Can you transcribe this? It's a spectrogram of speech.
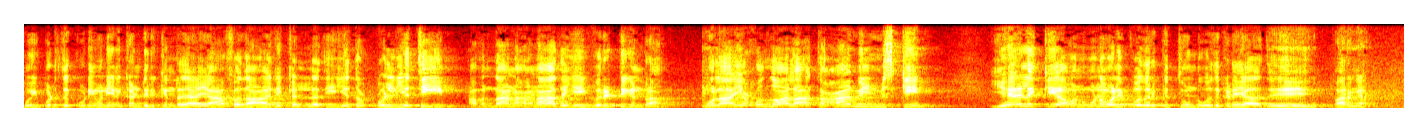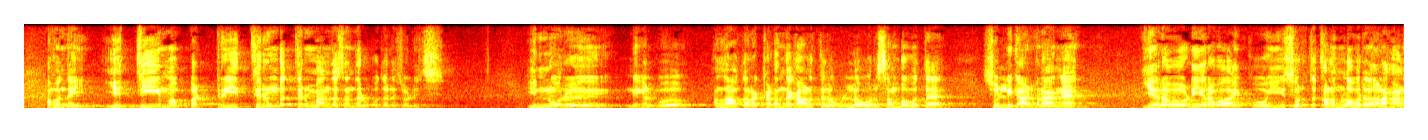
பொய்ப்படுத்தக்கூடியவன் என கண்டிருக்கின்றாயா? ஃபதாலி கல்லதி எதொல் யதீம். அவன்தான் அனாதையை விரட்டுகின்றான். முலா யஹுல்லு அலா தாமில் மிஸ்கின். ஏழைக்கு அவன் உணவளிப்பதற்கு தூண்டுவது கிடையாது. பாருங்க. அவன் இந்த எத்தீமை பற்றி திரும்ப திரும்ப அந்த சந்தர்ப்பத்தில் சொல்லிச்சு. இன்னொரு நிகழ்வு அல்லாஹால கடந்த காலத்தில் உள்ள ஒரு சம்பவத்தை சொல்லி காட்டுறாங்க. இரவோடு இரவாய் போய் சூரத்து களமில் ஒரு அழகான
